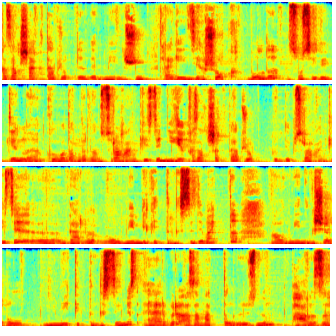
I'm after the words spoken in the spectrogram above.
казакча китап жок деген мен үчүн трагедия шок болду. Сол себептен э, көп адамдардан сураган кезде эмнеге казакча китап жок? деп сураган кезде э, баары ол мемлекеттин иши деп айтты. Ал менимче бул мемлекеттин иши эмес ар бир азаматтын өзүнүн парызы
